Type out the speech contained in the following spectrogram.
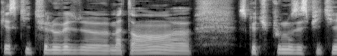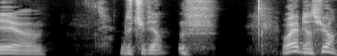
qu'est-ce qui te fait lever le matin, est-ce que tu peux nous expliquer d'où tu viens? Ouais, bien sûr.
